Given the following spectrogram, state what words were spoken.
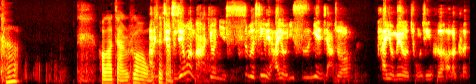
他好了，假如说啊我啊，们现场你就直接问嘛，就你是不是心里还有一丝念想，说还有没有重新和好的可能，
